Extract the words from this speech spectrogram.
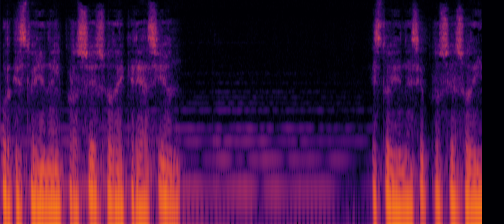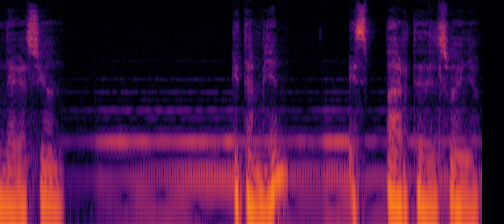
porque estoy en el proceso de creación, estoy en ese proceso de indagación, que también es parte del sueño.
